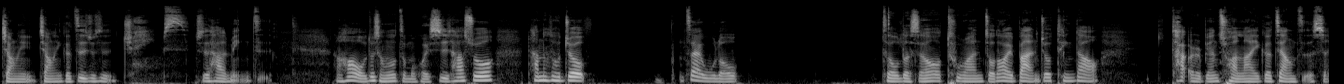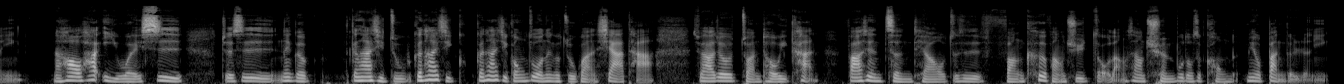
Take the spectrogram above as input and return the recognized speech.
讲了讲了一个字，就是 James，就是他的名字，然后我就想说怎么回事，他说他那时候就。在五楼走的时候，突然走到一半，就听到他耳边传来一个这样子的声音，然后他以为是就是那个跟他一起主跟他一起跟他一起工作那个主管吓他，所以他就转头一看，发现整条就是房客房区走廊上全部都是空的，没有半个人影。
